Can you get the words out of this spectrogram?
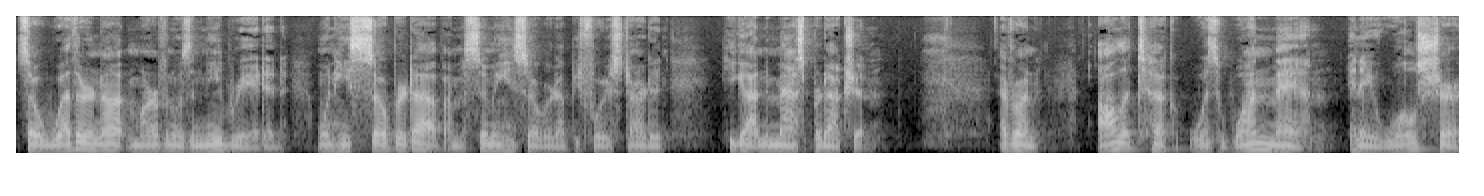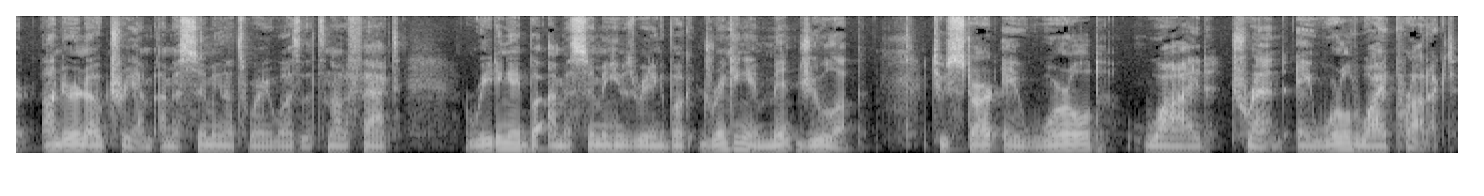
So whether or not Marvin was inebriated, when he sobered up, I'm assuming he sobered up before he started, he got into mass production. Everyone, all it took was one man in a wool shirt under an oak tree. I'm, I'm assuming that's where he was. That's not a fact reading a book, I'm assuming he was reading a book, drinking a mint julep to start a worldwide trend, a worldwide product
